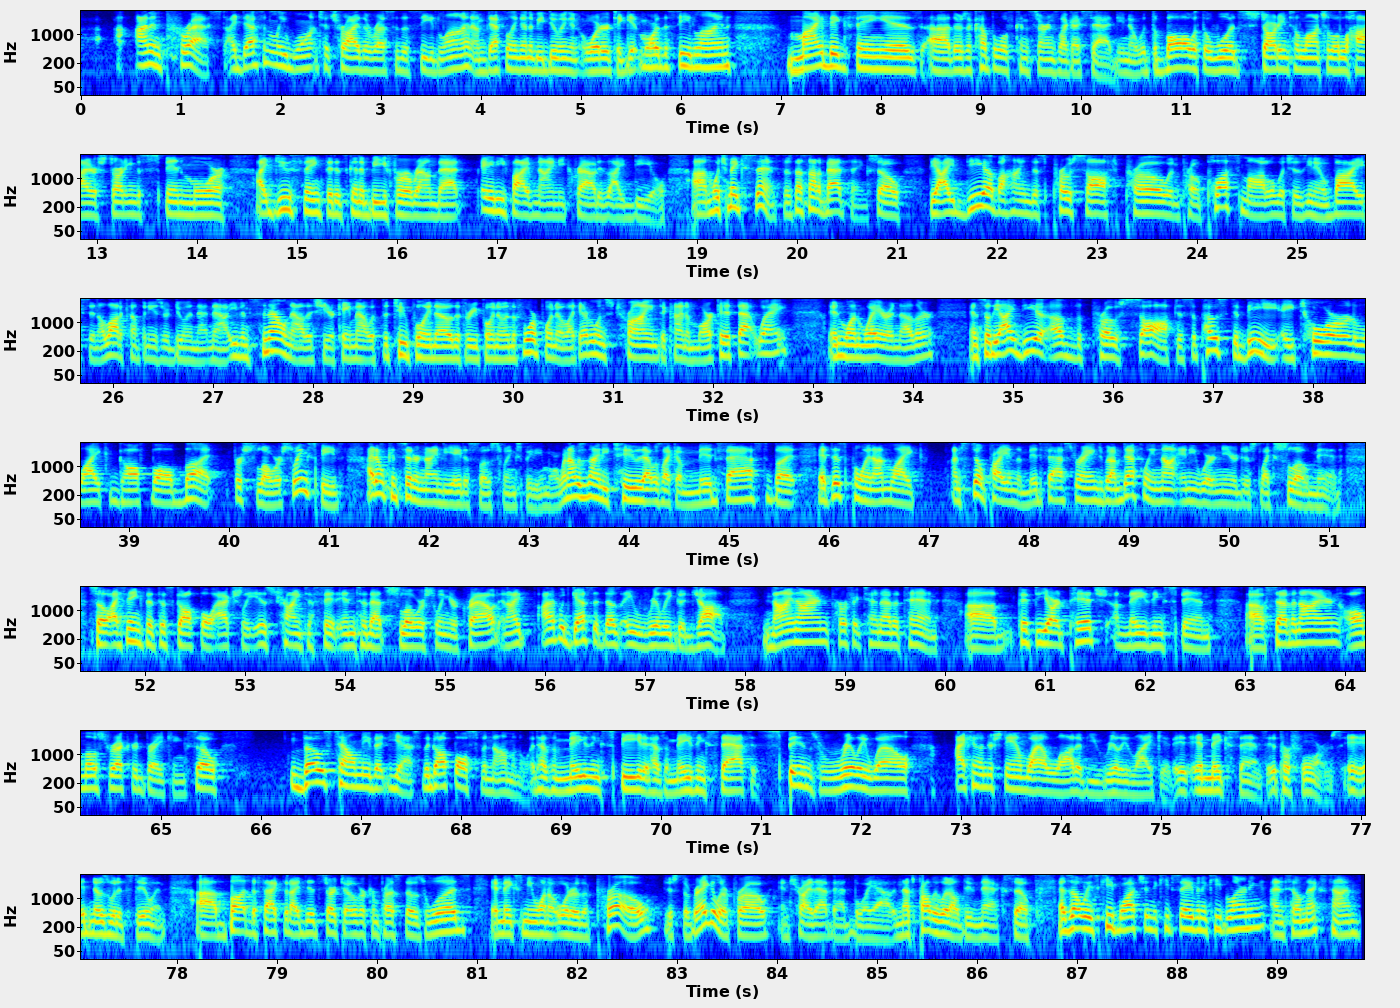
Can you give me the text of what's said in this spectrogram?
I'm impressed. I definitely want to try the rest of the seed line. I'm definitely going to be doing an order to get more of the seed line. My big thing is uh, there's a couple of concerns, like I said. You know, with the ball, with the woods starting to launch a little higher, starting to spin more, I do think that it's going to be for around that 85 90 crowd is ideal, um, which makes sense. There's, that's not a bad thing. So, the idea behind this Pro Soft Pro and Pro Plus model, which is, you know, Vice, and a lot of companies are doing that now. Even Snell now this year came out with the 2.0, the 3.0, and the 4.0. Like everyone's trying to kind of market it that way in one way or another. And so the idea of the Pro Soft is supposed to be a tour-like golf ball, but for slower swing speeds. I don't consider 98 a slow swing speed anymore. When I was 92, that was like a mid-fast, but at this point, I'm like I'm still probably in the mid-fast range, but I'm definitely not anywhere near just like slow mid. So I think that this golf ball actually is trying to fit into that slower swinger crowd, and I, I would guess it does a really good job. Nine iron, perfect 10 out of 10. Um, 50 yard pitch, amazing spin. Uh, seven iron, almost record breaking. So those tell me that yes, the golf ball is phenomenal. It has amazing speed, it has amazing stats, it spins really well. I can understand why a lot of you really like it. It, it makes sense. It performs. It, it knows what it's doing. Uh, but the fact that I did start to overcompress those woods, it makes me want to order the Pro, just the regular Pro, and try that bad boy out. And that's probably what I'll do next. So as always, keep watching to keep saving and keep learning. Until next time.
